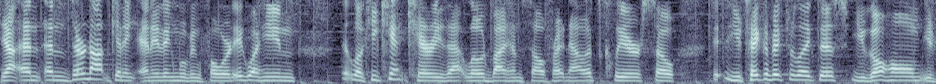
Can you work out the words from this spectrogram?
yeah, and and they're not getting anything moving forward. Iguain, eh, look, he can't carry that load by himself right now. It's clear. So eh, you take a victory like this, you go home. You,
